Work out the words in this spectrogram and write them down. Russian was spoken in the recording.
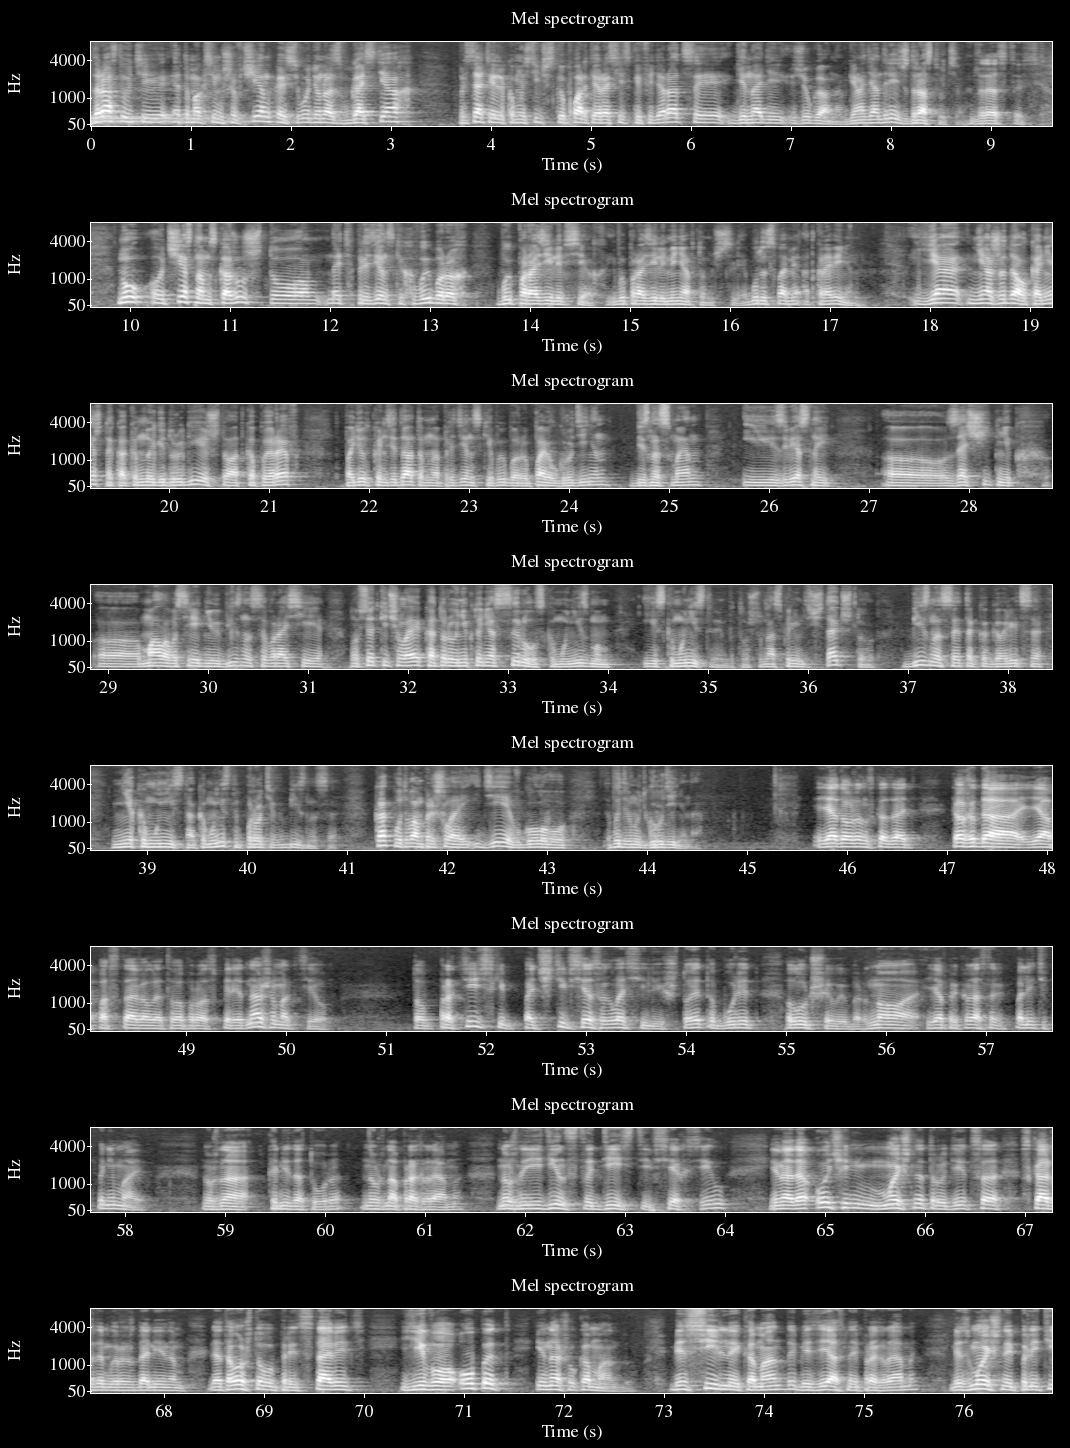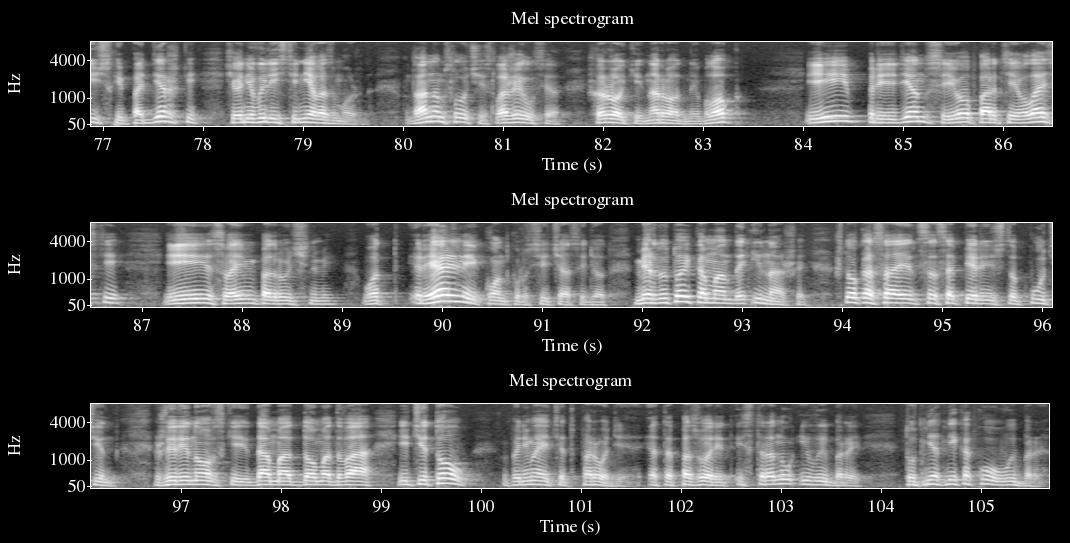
Здравствуйте, это Максим Шевченко. Сегодня у нас в гостях представитель Коммунистической партии Российской Федерации Геннадий Зюганов. Геннадий Андреевич, здравствуйте. Здравствуйте. Ну, честно вам скажу, что на этих президентских выборах вы поразили всех, и вы поразили меня в том числе. Буду с вами откровенен. Я не ожидал, конечно, как и многие другие, что от КПРФ пойдет кандидатом на президентские выборы Павел Грудинин, бизнесмен и известный защитник э, малого и среднего бизнеса в России, но все-таки человек, которого никто не ассоциировал с коммунизмом и с коммунистами, потому что у нас принято считать, что бизнес это, как говорится, не коммунисты, а коммунисты против бизнеса. Как вот вам пришла идея в голову выдвинуть Грудинина? Я должен сказать, когда я поставил этот вопрос перед нашим активом, то практически почти все согласились, что это будет лучший выбор. Но я прекрасно как политик понимаю, нужна кандидатура, нужна программа, нужно единство действий всех сил, и надо очень мощно трудиться с каждым гражданином для того, чтобы представить его опыт и нашу команду. Без сильной команды, без ясной программы – без мощной политической поддержки сегодня вылезти невозможно. В данном случае сложился широкий народный блок, и президент с его партией власти и своими подручными. Вот реальный конкурс сейчас идет между той командой и нашей. Что касается соперничества Путин, Жириновский, Дама от Дома-2 и Титов, вы понимаете, это пародия. Это позорит и страну, и выборы. Тут нет никакого выбора.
